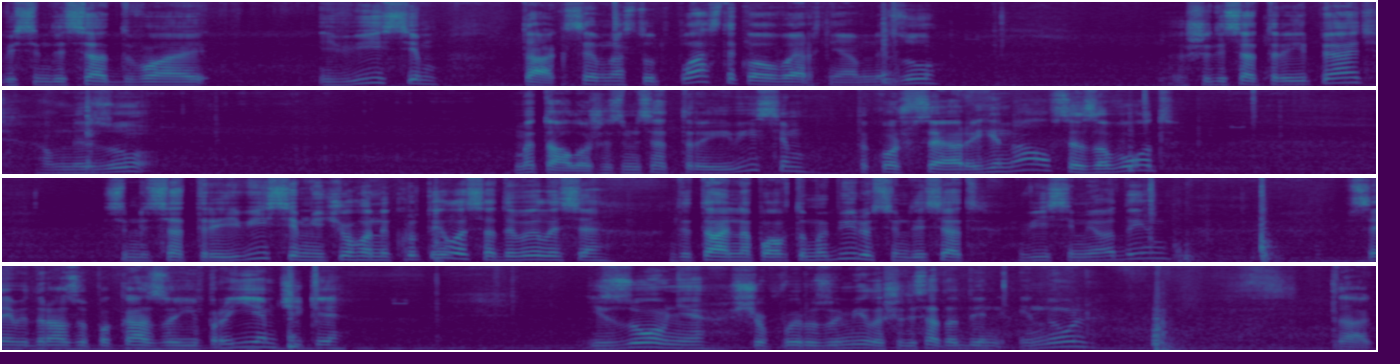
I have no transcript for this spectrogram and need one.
82,8. Так, це у нас тут пластикова верхня, а внизу 63,5, а внизу металу 63,8. Також все оригінал, все завод. 73,8, нічого не крутилося, дивилися детально по автомобілю 78,1. Все відразу показує і проємчики. І ззовні, щоб ви розуміли, 61,0. Так.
